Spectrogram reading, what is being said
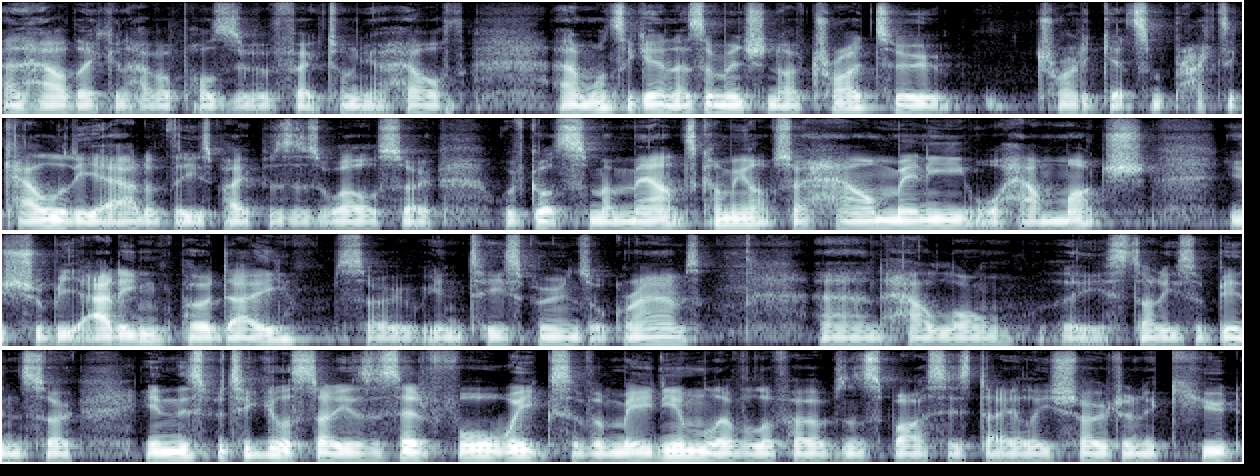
and how they can have a positive effect on your health. And once again, as I mentioned, I've tried to try to get some practicality out of these papers as well. So we've got some amounts coming up. So how many or how much you should be adding per day. So in teaspoons or grams and how long the studies have been. So, in this particular study, as I said, four weeks of a medium level of herbs and spices daily showed an acute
